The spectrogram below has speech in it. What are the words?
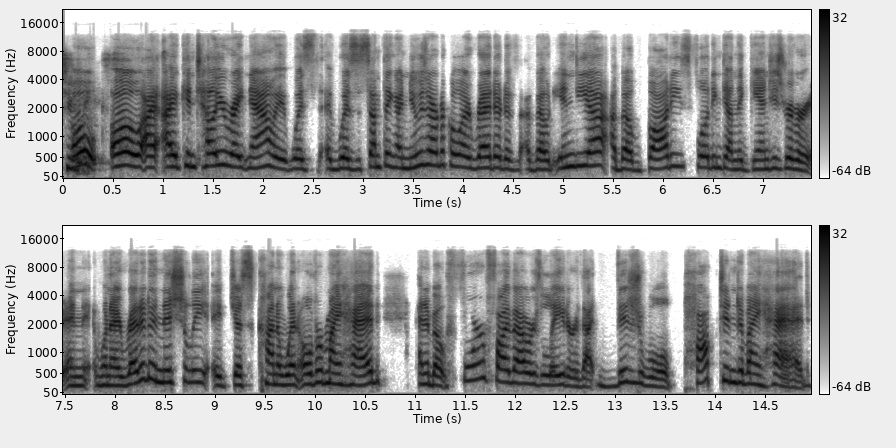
two oh, weeks. Oh, I, I can tell you right now, it was it was something a news article I read out of about India about bodies floating down the Ganges River. And when I read it initially, it just kind of went over my head. And about four or five hours later, that visual popped into my head.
